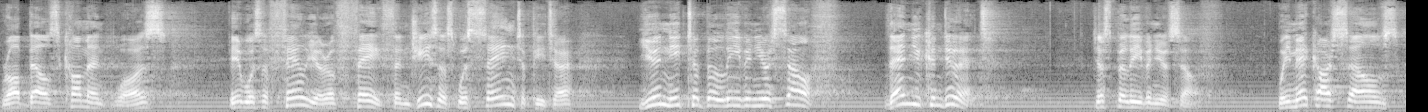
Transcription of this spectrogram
Rob Bell's comment was, it was a failure of faith. And Jesus was saying to Peter, You need to believe in yourself. Then you can do it. Just believe in yourself. We make ourselves,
